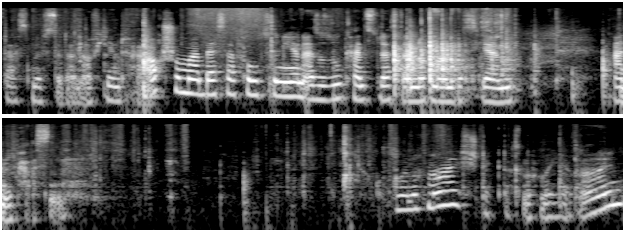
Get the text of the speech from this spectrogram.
Das müsste dann auf jeden Fall auch schon mal besser funktionieren. Also so kannst du das dann noch mal ein bisschen anpassen. Gucken wir noch mal. Ich stecke das noch mal hier rein.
